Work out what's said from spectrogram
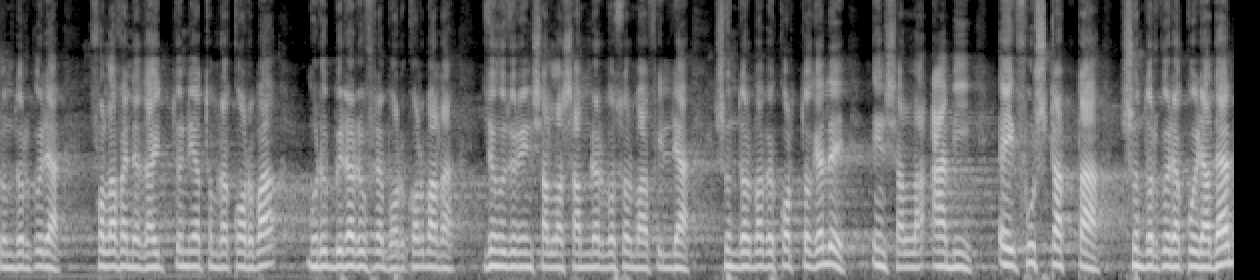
সুন্দর করে ফলাফাইনের দায়িত্ব নিয়ে তোমরা করবা। মুরব্বীরার উপরে ভর করবা না। যে হুজুর, ইনশাল্লাহ সামনের বছর মাহফিলটা সুন্দরভাবে করতে গেলে, ইনশাল্লাহ আমি এই ফুস্টারটা সুন্দর করে কইরা দেন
